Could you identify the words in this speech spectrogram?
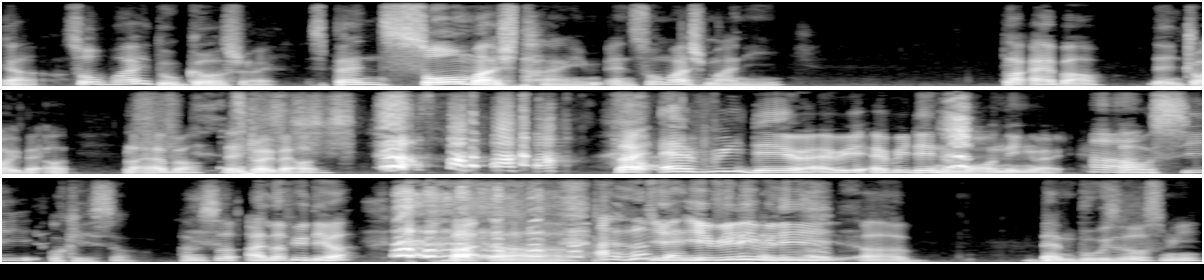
Yeah. So why do girls right spend so much time and so much money, plug eyebrow, then draw it back on, plug eyebrow, then draw it back on. like every day, right? Every every day in the morning, right? Uh. I'll see. Okay, so I'm so I love you, dear, but uh, I love it, that it really really uh bamboozles me.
